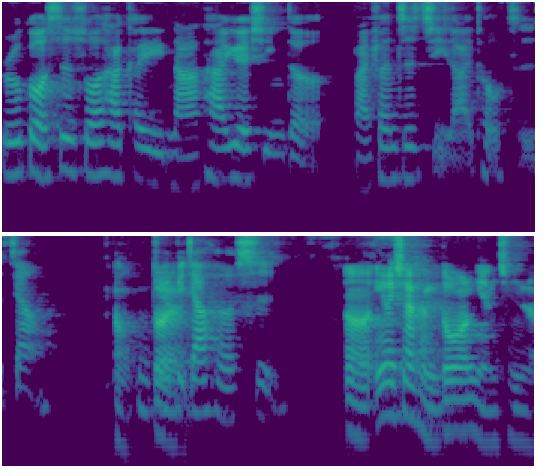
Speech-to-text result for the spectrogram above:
如果是说他可以拿他月薪的百分之几来投资，这样哦，你觉得比较合适？嗯，因为现在很多年轻人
